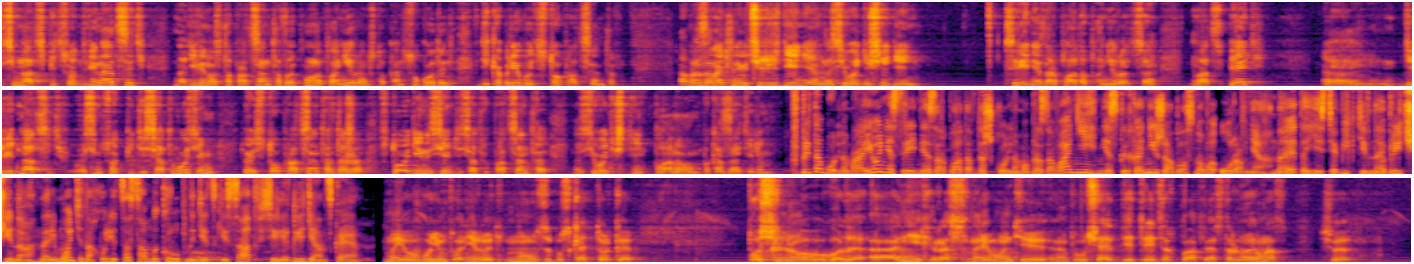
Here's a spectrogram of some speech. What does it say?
17 512, на 90% выполнено. Планируем, что к концу года в декабре будет 100%. Образовательные учреждения на сегодняшний день средняя зарплата планируется 25 19 858, то есть 100%, даже 101,7% на сегодняшний плановым показателям. В Притобольном районе средняя зарплата в дошкольном образовании несколько ниже областного уровня. На это есть объективная причина. На ремонте находится самый крупный детский сад в селе Глядянское. Мы его будем планировать ну, запускать только после Нового года, а они раз на ремонте э, получают где треть зарплаты. Остальное у нас все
